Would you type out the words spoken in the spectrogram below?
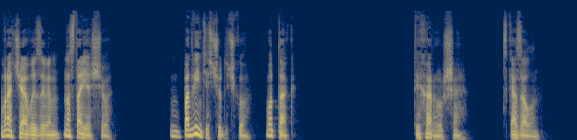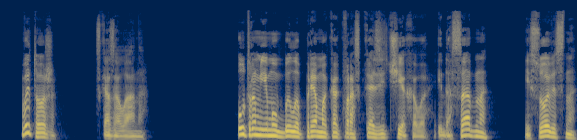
Врача вызовем, настоящего. Подвиньтесь чуточку. Вот так. «Ты хорошая», — сказал он. «Вы тоже», — сказала она. Утром ему было прямо как в рассказе Чехова, и досадно, и совестно,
